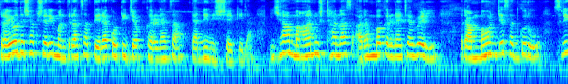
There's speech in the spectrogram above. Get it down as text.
त्रयोदशाक्षरी मंत्राचा तेरा कोटी जप करण्याचा त्यांनी निश्चय केला. ह्या महानुष्ठानास आरंभ करण्याच्या वेळी रामभाऊंचे सद्गुरू श्री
